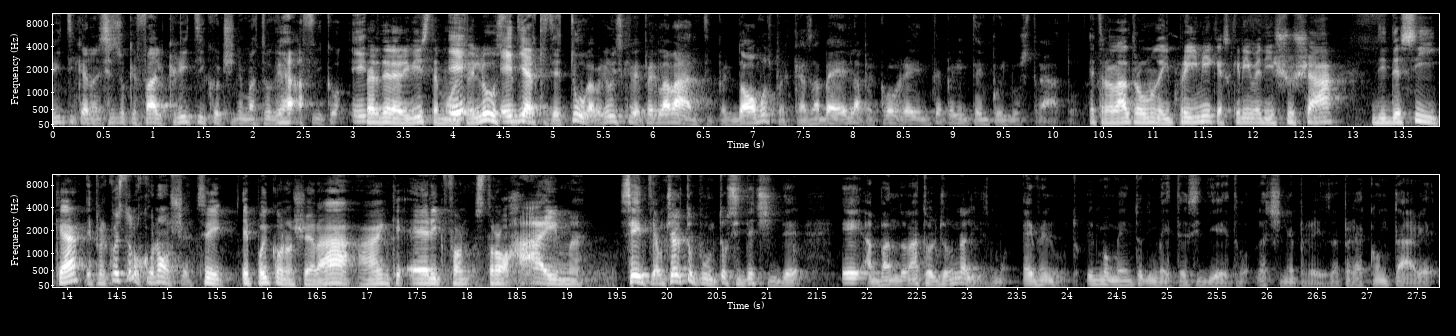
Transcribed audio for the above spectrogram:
critica nel senso che fa il critico cinematografico e, Per delle riviste molto e- illustri. e di architettura, perché lui scrive per l'Avanti, per Domus, per Casabella, per Corrente, per il Tempo Illustrato. E tra l'altro uno dei primi che scrive di Shusha, di De Sica. E per questo lo conosce. Sì, e poi conoscerà anche Erich von Stroheim. Senti, a un certo punto si decide e, abbandonato il giornalismo, è venuto il momento di mettersi dietro la cinepresa per raccontare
